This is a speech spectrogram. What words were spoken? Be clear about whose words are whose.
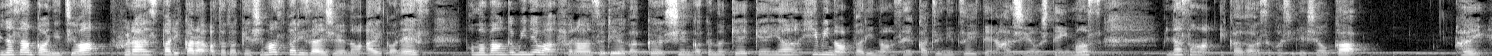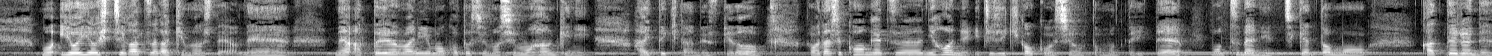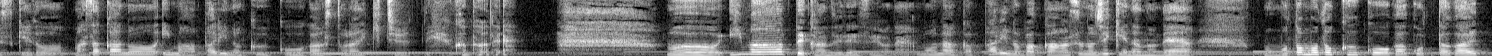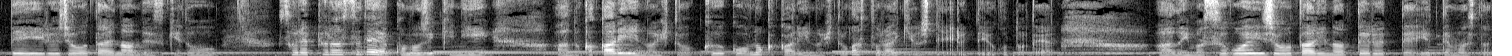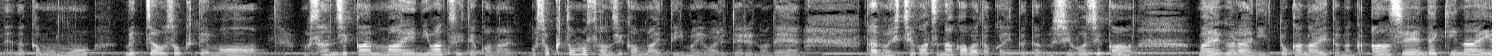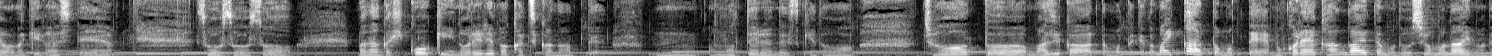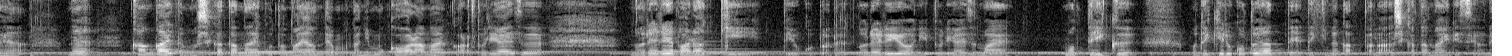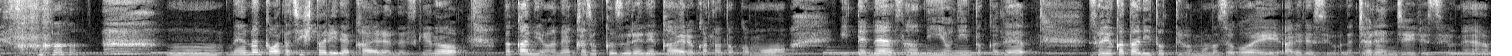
Speaker 1: 皆さんこんにちは。フランス・パリからお届けします。パリ在住の愛子です。この番組ではフランス留学、進学の経験や日々のパリの生活について発信をしています。皆さんいかがお過ごしでしょうか？はい。もういよいよ7月が来ましたよね。ね、あっという間にもう今年も下半期に入ってきたんですけど私今月日本に一時帰国をしようと思っていてもうすでにチケットも買ってるんですけどまさかの今パリの空港がストライキ中っていうことで もう今って感じですよね。もうなんかパリのバカンスの時期なのでもともと空港がごった返っている状態なんですけどそれプラスでこの時期にあの係員の人空港の係員の人がストライキをしているっていうことであの今すごい状態になってるって言ってましたね。なんかもうもうめっちゃ遅くてももう3時間前にはついてこない。遅くとも3時間前って今言われてるので多分7月半ばとか言ったら多分45時間前ぐらいに言っとかないとなんか安心できないような気がしてそうそうそう。まあなんか飛行機に乗れれば勝ちかなって、うん、思ってるんですけどちょっとマジかって思ったけどまあいいかと思ってもうこれ考えてもどうしようもないのでね考えても仕方ないこと悩んでも何も変わらないからとりあえず乗れればラッキーっていうことで乗れるようにとりあえず前持っていく。もうできることやってできなかったら仕方ないですよね。うん。ねなんか私一人で帰るんですけど中にはね家族連れで帰る方とかもいてね3人4人とかでそういう方にとってはものすごいあれですよねチャレンジですよね。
